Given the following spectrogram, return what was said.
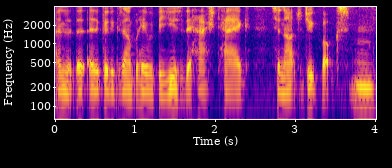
and a, a good example here would be using the hashtag Sinatra jukebox. Mm.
